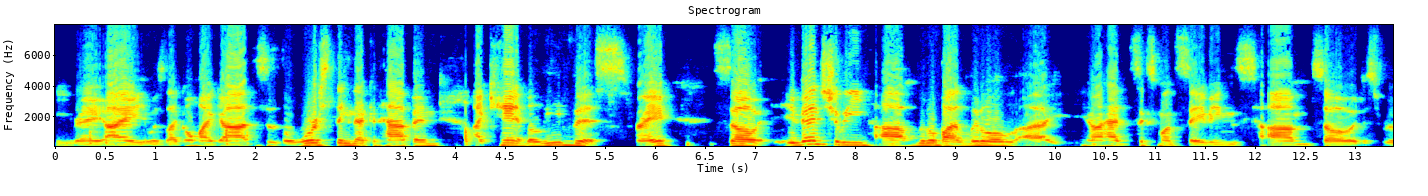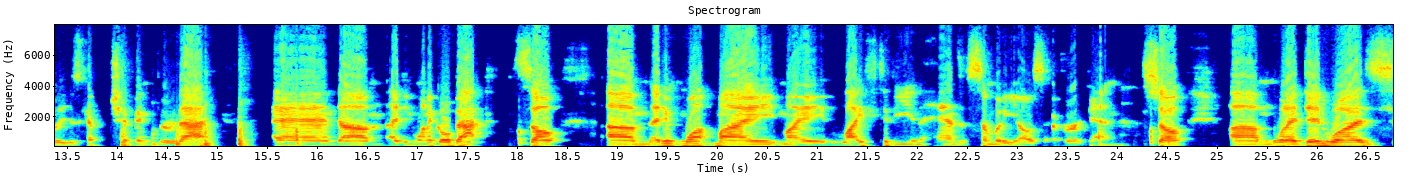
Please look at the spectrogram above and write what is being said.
me right? I was like oh my god this is the worst thing that could happen. I can't believe this right so eventually, uh, little by little, uh, you know, I had six months savings. Um, so just really just kept chipping through that, and um, I didn't want to go back. So um, I didn't want my my life to be in the hands of somebody else ever again. So um, what I did was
